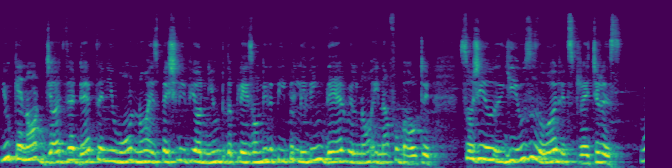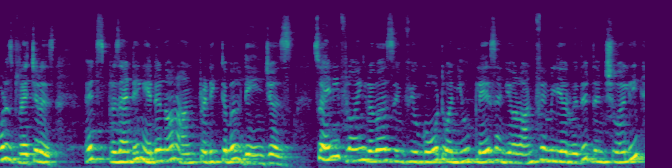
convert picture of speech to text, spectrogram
you cannot judge the depth and you won't know especially if you are new to the place. Only the people living there will know enough about it. So she, he uses the word it's treacherous. What is treacherous? It's presenting hidden or unpredictable dangers. So any flowing rivers, if you go to a new place and you're unfamiliar with it, then surely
